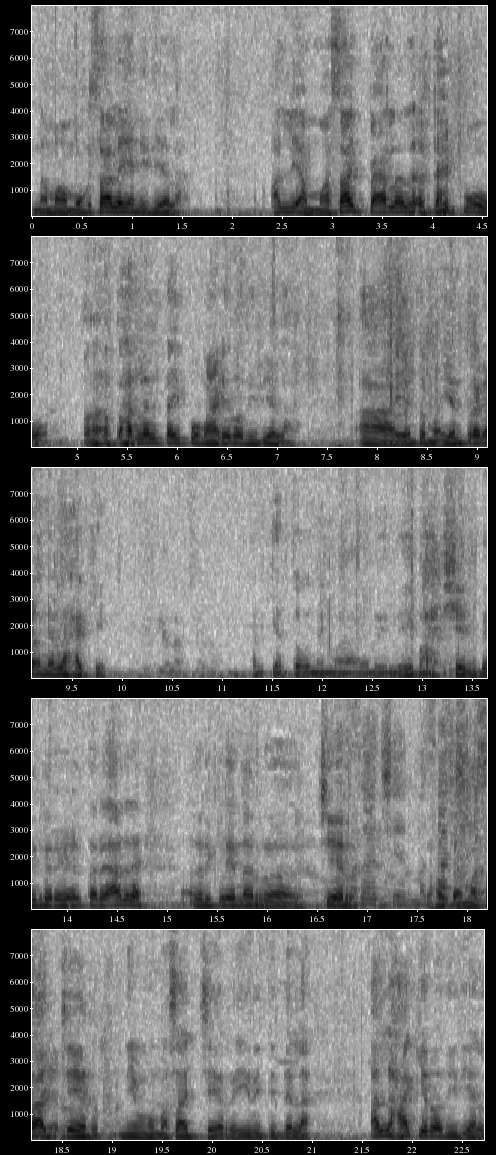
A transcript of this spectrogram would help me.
ನಮ್ಮ ಮೊಗಸಾಲೆ ಏನಿದೆಯಲ್ಲ ಅಲ್ಲಿ ಆ massage parallel type parallel type ಮಾಡಿರೋದು ಇದೆಯಲ್ಲ. ಆ ಎಂತ ಮ ಯಂತ್ರಗಳನ್ನೆಲ್ಲ ಹಾಕಿ. ಅದಕ್ಕೆ ಎಂತ ನಿಮ್ಮ ಇಲ್ಲಿ ಭಾಷೆಯಲ್ಲಿ ಬೇರೆ ಬೇರೆ ಹೇಳ್ತಾರೆ. ಆದರೆ ರಿಕ್ಲೇನರ್ ಚೇರ್ ಹೊಸ ಮಸಾಜ್ ಚೇರ್ ನೀವು ಮಸಾಜ್ ಚೇರ್ ಈ ರೀತಿದ್ದೆಲ್ಲ. ಅಲ್ಲಿ ಹಾಕಿರೋದು ಇದೆಯಲ್ಲ.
